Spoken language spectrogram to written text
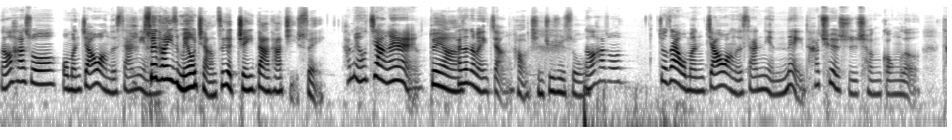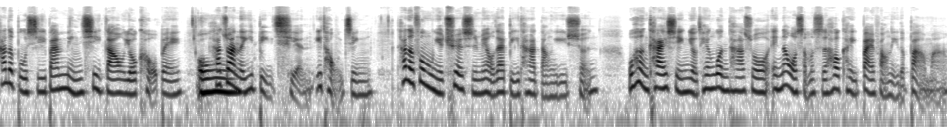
然后他说，我们交往的三年，所以他一直没有讲这个 J 大他几岁，他没有讲哎。对啊，他真的没讲。好，请继续说。然后他说，就在我们交往的三年内，他确实成功了。他的补习班名气高，有口碑。哦，他赚了一笔钱，一桶金。他的父母也确实没有在逼他当医生。我很开心，有天问他说：“哎、欸，那我什么时候可以拜访你的爸妈？”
